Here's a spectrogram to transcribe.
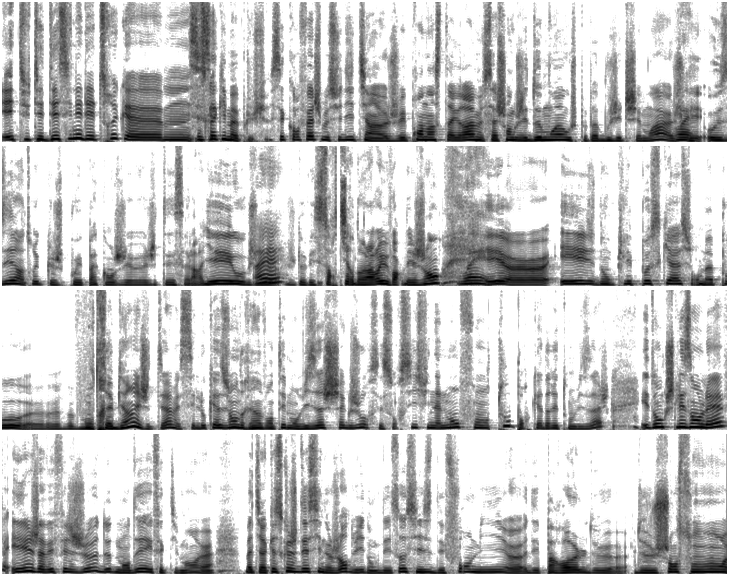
et tu t'es dessiné des trucs. euh, C'est ça qui m'a plu. C'est qu'en fait, je me suis dit, tiens, je vais prendre Instagram, sachant que j'ai deux mois où je peux pas bouger de chez moi. Je Ouais. vais oser un truc que je pouvais pas quand j'étais salarié ou que je, Ouais. je devais sortir dans la rue voir des gens. Ouais. Et, euh, et donc les poscas sur ma peau euh, vont très bien. Et j'étais là, mais c'est l'occasion de réinventer mon visage chaque jour. Ces sourcils finalement font tout pour cadrer ton visage. Et donc je les enlève et j'avais fait ce jeu de demander effectivement, bah tiens, qu'est-ce que je dessine aujourd'hui? Donc des saucisses, des fourmis, des paroles de, de chansons.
